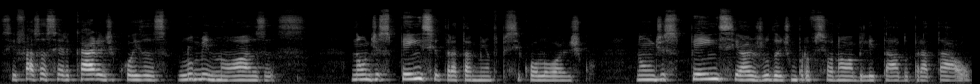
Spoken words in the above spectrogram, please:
se faça cercar de coisas luminosas. Não dispense o tratamento psicológico, não dispense a ajuda de um profissional habilitado para tal.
